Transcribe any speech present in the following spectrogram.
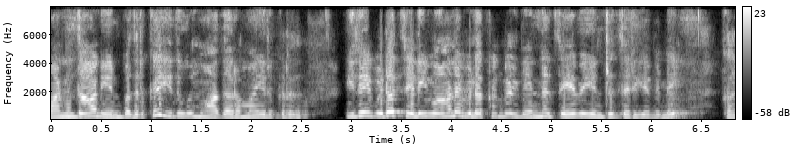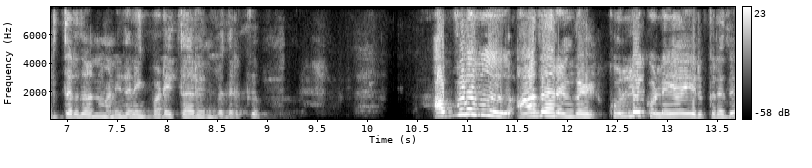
மண் தான் என்பதற்கு இதுவும் ஆதாரமாய் இருக்கிறது. இதை விட தெளிவான விளக்கங்கள் என்ன தேவை என்று தெரியவில்லை. கர்த்தர் தான் மனிதனை படைத்தார் என்பதற்கு. அவ்வளவு ஆதாரங்கள் கொள்ளை கொள்ளையா இருக்கிறது.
